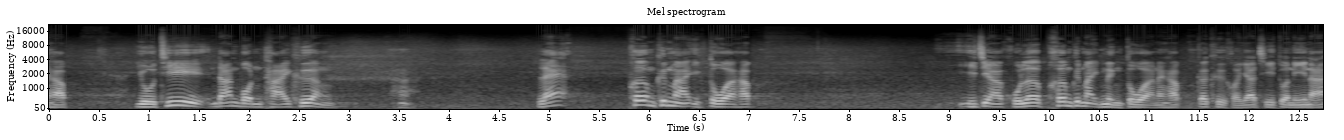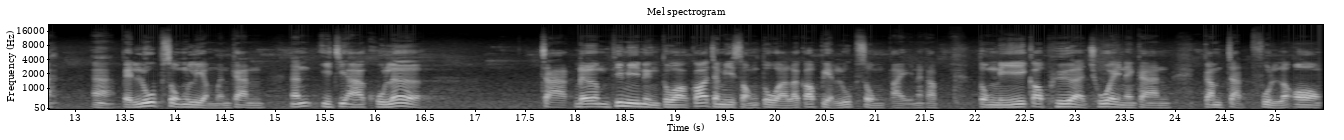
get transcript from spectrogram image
นะครับ อยู่ที่ด้านบนท้ายเครื่อง และ เพิ่มขึ้นมาอีกตัวครับ EGR Cooler เพิ่มขึ้นมาอีกหนึ่งตัวนะครับ ก็คือขออนุญาตชี้ตัวนี้นะอ่าเป็นรูปทรงเหลี่ยมเหมือนกัน นั้น EGR Cooler จากเดิมที่มี 1 ตัวก็จะมี 2 ตัว แล้วก็เปลี่ยนรูปทรงไปนะครับ ตรงนี้ก็เพื่อช่วยในการกำจัดฝุ่นละออง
